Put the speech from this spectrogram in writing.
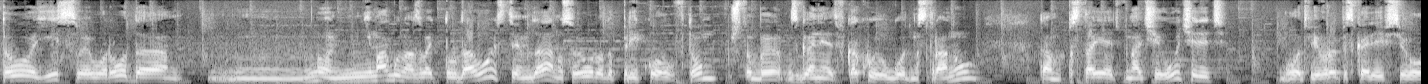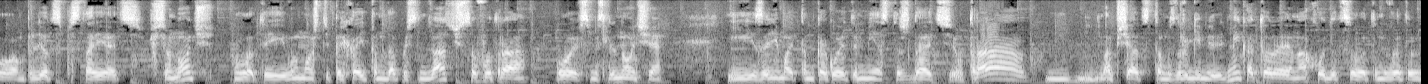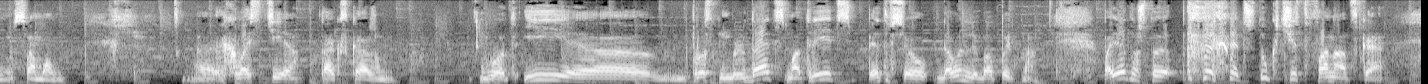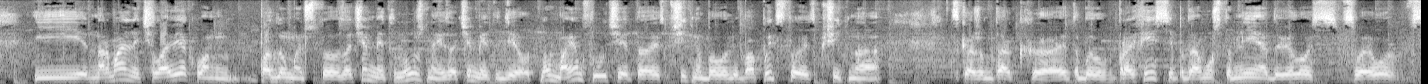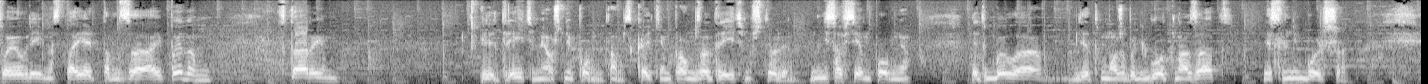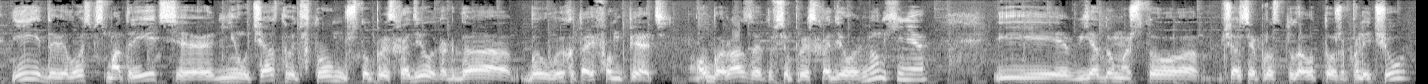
то есть своего рода, ну, не могу назвать это удовольствием, да, но своего рода прикол в том, чтобы сгонять в какую угодно страну, там, постоять в ночи очередь, вот, в Европе, скорее всего, вам придется постоять всю ночь. Вот, и вы можете приходить там, допустим, 12 часов утра, ой, в смысле ночи, и занимать там какое-то место, ждать утра, общаться там с другими людьми, которые находятся в этом, в этом самом э, хвосте, так скажем. Вот. И э, просто наблюдать, смотреть, это все довольно любопытно. Понятно, что эта штука чисто фанатская. И нормальный человек, он подумает, что зачем мне это нужно и зачем мне это делать. Но в моем случае это исключительно было любопытство, исключительно, скажем так, это было по профессии, потому что мне довелось в свое, в свое время стоять там за iPad вторым, или третьим, я уж не помню, там с каким, по-моему, за третьим, что ли. Не совсем помню. Это было где-то, может быть, год назад, если не больше. И довелось посмотреть, э, не участвовать в том, что происходило, когда был выход iPhone 5. Оба раза это все происходило в Мюнхене. И я думаю, что сейчас я просто туда вот тоже полечу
